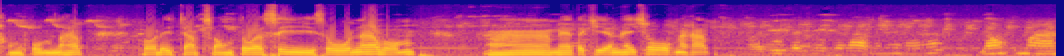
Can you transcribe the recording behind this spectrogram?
ของผมนะครับ พอได้จับสองตัวสี่ศูนย์นะครับผม อ่า แม่ตะเคียนให้โชคนะครับ ขอให้ลูกได้โชคได้ลาบนะแม่นะน้องกุมาร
